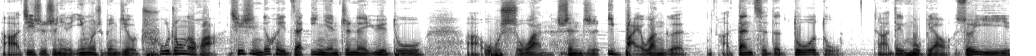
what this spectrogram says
啊，即使是你的英文水平只有初中的话，其实你都可以在一年之内阅读啊五十万甚至一百万个啊单词的多读啊这个目标。所以，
